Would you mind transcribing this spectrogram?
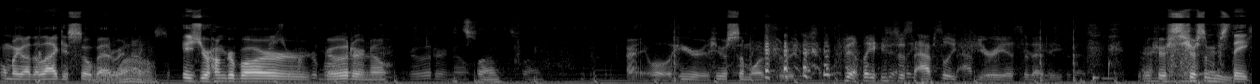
Oh my god, the lag is so bad Oh, right now. wow. Is your hunger bar good or no? It's fine. It's fine. Alright, well, here, here's some more food. Billy's just absolutely furious at Eddie. Here's, here's some steak.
